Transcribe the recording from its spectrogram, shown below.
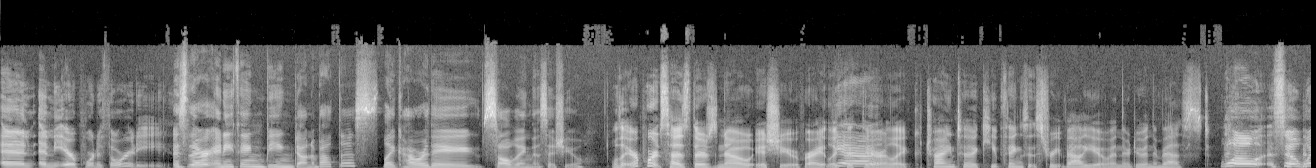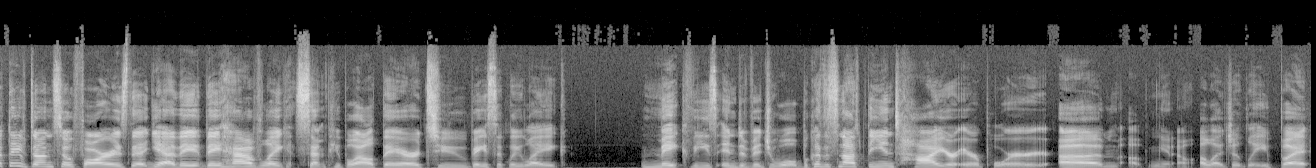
and, and the airport authority. Is there anything being done about this? Like, how are they solving this issue? Well, the airport says there's no issue, right? Like yeah. that they're like trying to keep things at street value and they're doing their best. Well, so what they've done so far is that yeah, they they have like sent people out there to basically like make these individual because it's not the entire airport um you know allegedly but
